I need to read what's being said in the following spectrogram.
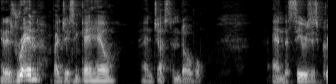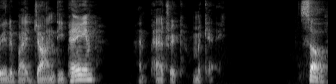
It is written by Jason Cahill and Justin Doble and the series is created by John D. Payne and Patrick McKay. So,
